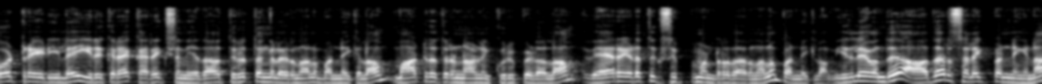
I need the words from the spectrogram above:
ஓட்டர் ஐடியில் இருக்கிற கரெக்ஷன் ஏதாவது திருத்தங்கள் இருந்தாலும் பண்ணிக்கலாம். மாற்றுத்திறனாளி குறிப்பிடலாம். வேறு இடத்துக்கு ஷிஃப்ட் பண்ணுறதா இருந்தாலும் பண்ணிக்கலாம். இதில் வந்து அதர் செலக்ட் பண்ணிங்கன்னா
